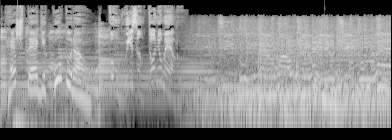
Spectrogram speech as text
Hashtag Cultural com Luiz Antônio Melo. Eu digo não ao não, eu digo é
